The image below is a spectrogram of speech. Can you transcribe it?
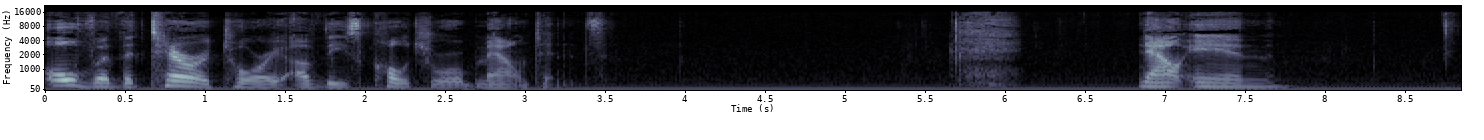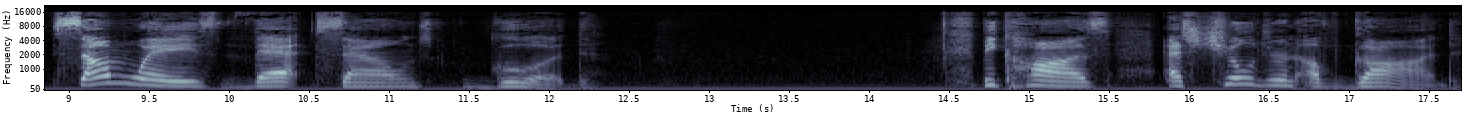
over the territory of these cultural mountains. Now, in some ways, that sounds good. Because as children of God,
